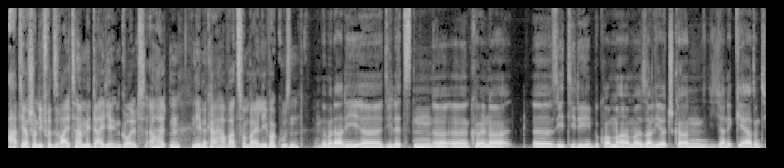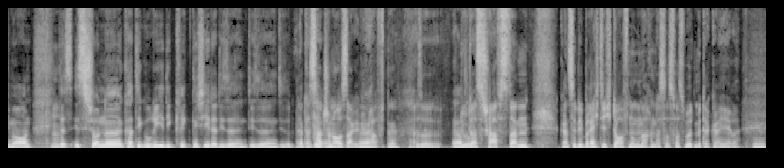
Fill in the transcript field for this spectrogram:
Hat ja schon die Fritz-Walter-Medaille in Gold erhalten, neben Kai Havertz von Bayer Leverkusen. und wenn man da die, äh, die letzten äh, äh, Kölner äh, sieht, die die bekommen haben, also Sali Özcan, Yannick Gerd und Timo Horn, Mhm. das ist schon eine Kategorie, die kriegt nicht jeder, diese, diese, diese Das Plakette. hat schon Aussagekraft. Ne? Also wenn Also- du das schaffst, dann kannst du dir berechtigte Hoffnung machen, dass das was wird mit der Karriere. Mhm.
